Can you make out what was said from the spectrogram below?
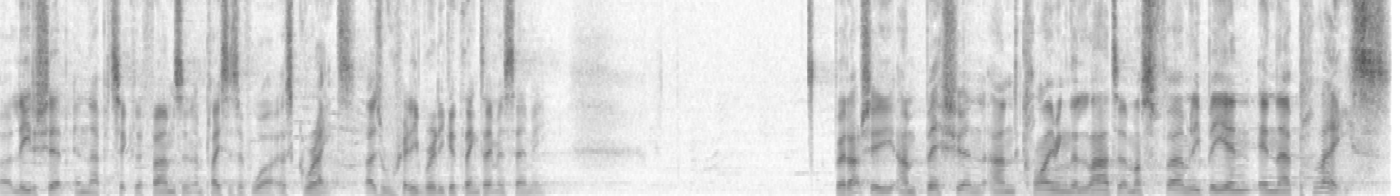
uh, leadership in their particular firms and, and, places of work. That's great. That's a really, really good thing. Don't mishear me. But actually, ambition and climbing the ladder must firmly be in, in their place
